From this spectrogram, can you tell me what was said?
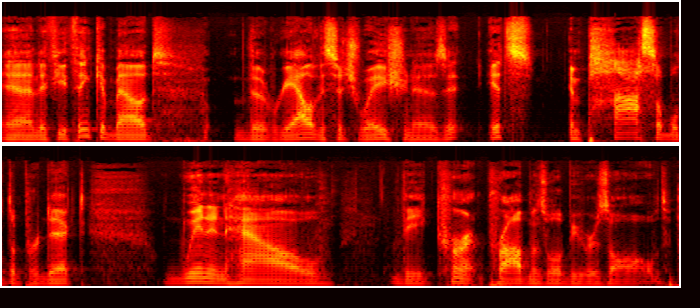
And if you think about the reality situation is it it's impossible to predict when and how the current problems will be resolved.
